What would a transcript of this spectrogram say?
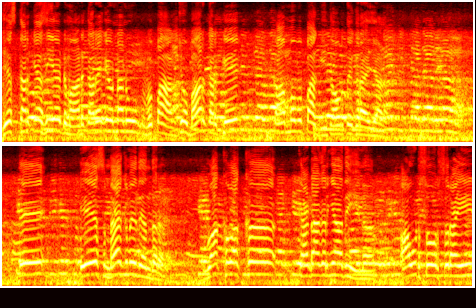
ਜਿਸ ਕਰਕੇ ਅਸੀਂ ਇਹ ਡਿਮਾਂਡ ਕਰ ਰਹੇ ਕਿ ਉਹਨਾਂ ਨੂੰ ਵਿਭਾਗ ਚੋਂ ਬਾਹਰ ਕਰਕੇ ਕੰਮ ਵਿਭਾਗੀ ਤੌਰ ਤੇ ਕਰਾਏ ਜਾਣ। ਤੇ ਇਸ ਮਹਿਕਮੇ ਦੇ ਅੰਦਰ ਵੱਖ-ਵੱਖ ਕੈਟਾਗਰੀਆਂ ਅਧੀਨ ਆਊਟਸੋਰਸ ਰਾਹੀਂ,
